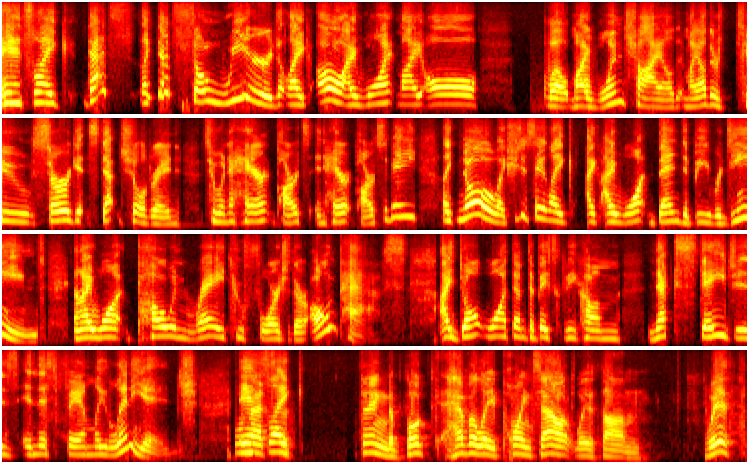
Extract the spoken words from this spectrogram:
And it's like that's like that's so weird. Like, oh, I want my all well, my one child and my other two surrogate stepchildren to inherit parts inherit parts of me. Like, no, like she should say, like, I, I want Ben to be redeemed and I want Poe and Rey to forge their own paths. I don't want them to basically become next stages in this family lineage. Well, and it's the like thing the book heavily points out with um with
